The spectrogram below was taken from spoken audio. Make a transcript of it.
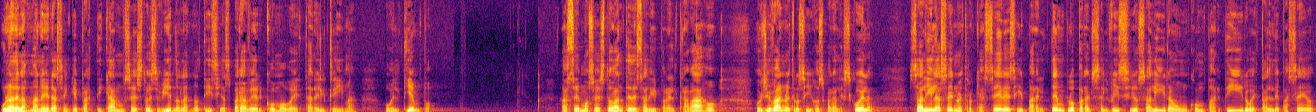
Una de las maneras en que practicamos esto es viendo las noticias para ver cómo va a estar el clima o el tiempo. Hacemos esto antes de salir para el trabajo o llevar a nuestros hijos para la escuela, salir a hacer nuestros quehaceres, ir para el templo, para el servicio, salir a un compartir o estar de paseo.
